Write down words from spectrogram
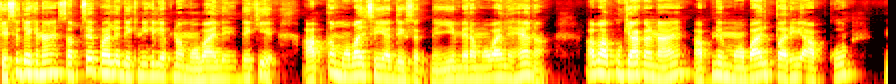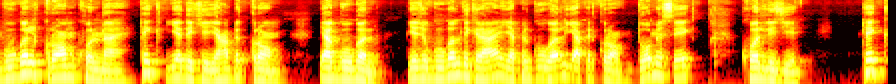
कैसे देखना है? सबसे पहले देखने के लिए अपना मोबाइल है, देखिए, आपका मोबाइल से यह देख सकते हैं, ये मेरा मोबाइल है ना? अब आपको क्या करना है? अपने मोबाइल पर ही आपको गूगल क्रोम खोलना है, ठीक? ये देखिए, यहाँ पे क्रोम या गूगल, ये जो गूगल दिख रहा है या फिर गूगल या फिर क्रोम, दो में से खोल लीजिए। ठीक?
